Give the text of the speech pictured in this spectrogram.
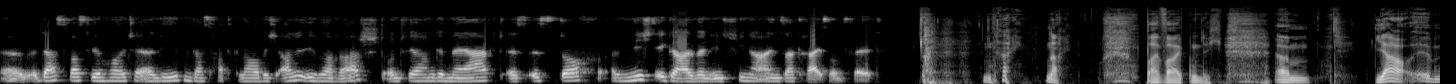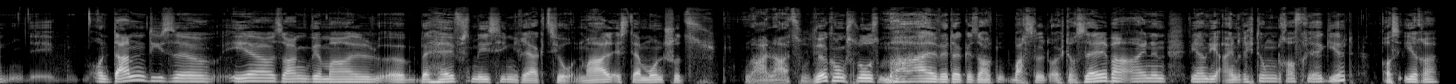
äh, das, was wir heute erleben, das hat, glaube ich, alle überrascht. Und wir haben gemerkt, es ist doch nicht egal, wenn in China ein Sack Reis umfällt. nein, nein, bei Weitem nicht. Ähm, ja, ähm, und dann diese eher, sagen wir mal, äh, behelfsmäßigen Reaktionen. Mal ist der Mundschutz na, nahezu wirkungslos, mal wird er gesagt, bastelt euch doch selber einen. Wie haben die Einrichtungen darauf reagiert, aus ihrer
